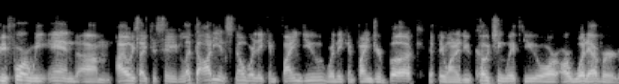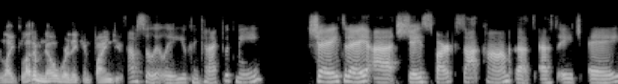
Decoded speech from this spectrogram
before we end, um, I always like to say, let the audience know where they can find you, where they can find your book, if they want to do coaching with you or or whatever. Like, let them know where they can find you. Absolutely, you can connect with me, Shay, today at shaysparks.com. That's S H A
